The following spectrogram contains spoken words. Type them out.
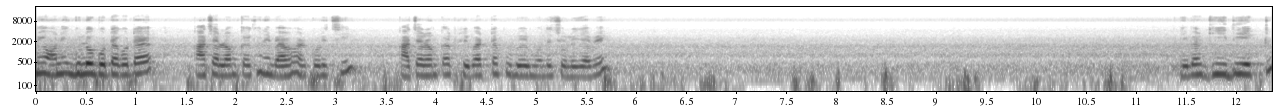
আমি অনেকগুলো গোটা গোটা কাঁচা লঙ্কা এখানে ব্যবহার করেছি। কাঁচা লঙ্কার ফ্লেভারটা পুরো এর মধ্যে চলে যাবে। এবার ঘি দিয়ে একটু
